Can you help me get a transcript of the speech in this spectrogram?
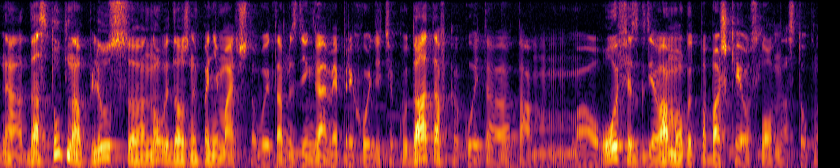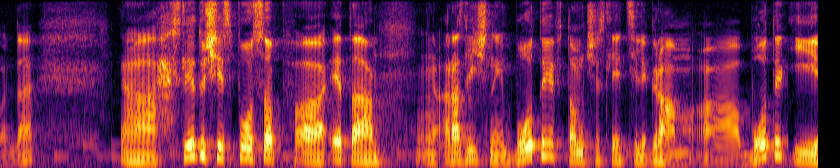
а, доступно, плюс, э, ну, вы должны понимать, что вы там с деньгами приходите куда-то, в какой-то там офис, где вам могут по башке условно стукнуть, да, а, следующий способ а, – это различные боты, в том числе Telegram боты, и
